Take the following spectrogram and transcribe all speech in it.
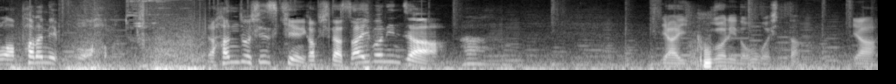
우와 파라님. 우와. 야, 한조 신스킨 갑시다. 사이버 닌자. 야이 구건이 너무 멋있다. 야.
